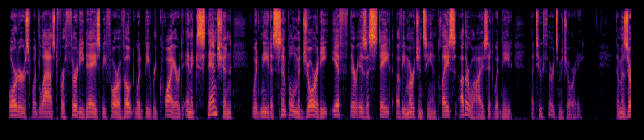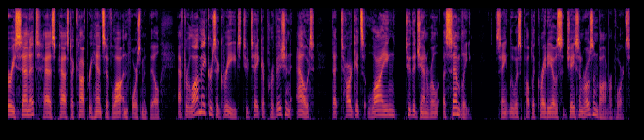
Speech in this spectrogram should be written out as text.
Orders would last for 30 days before a vote would be required. An extension would need a simple majority if there is a state of emergency in place. Otherwise, it would need a two thirds majority. The Missouri Senate has passed a comprehensive law enforcement bill after lawmakers agreed to take a provision out that targets lying to the General Assembly. St. Louis Public Radio's Jason Rosenbaum reports.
